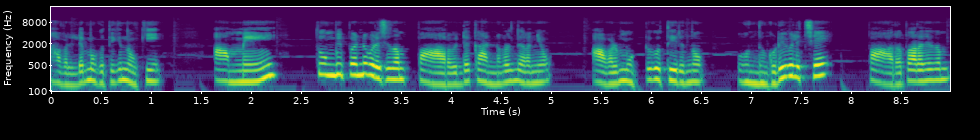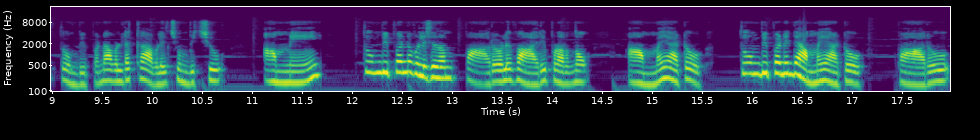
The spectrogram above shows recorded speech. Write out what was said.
അവളുടെ മുഖത്തേക്ക് നോക്കി. അമ്മേ തുമ്പിപ്പെണ്ണ് വിളിച്ചതും പാറുവിന്റെ കണ്ണുകൾ നിറഞ്ഞു. അവൾ മുട്ടുകുത്തിയിരുന്നു. ഒന്നും കൂടി വിളിച്ചേ പാറു പറഞ്ഞതും തുമ്പിപ്പെണ്ണ് അവളുടെ കവളി ചുംബിച്ചു. അമ്മേ തുമ്പിപ്പെണ്ണ് വിളിച്ചതും പാറു അവളെ വാരി പുണർന്നു. അമ്മയാട്ടോ തുമ്പിപ്പെണ്ണിന്റെ അമ്മയാട്ടോ പാറു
